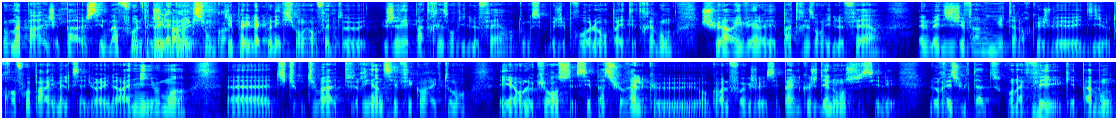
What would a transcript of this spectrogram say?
on n'a pas, j'ai pas, c'est de ma faute. J'ai pas eu la connexion, J'ai pas eu la connexion. Et en fait, euh, j'avais pas très envie de le faire. Donc, j'ai probablement pas été très bon. Je suis arrivé, elle avait pas très envie de le faire. Elle m'a dit j'ai 20 minutes alors que je lui avais dit euh, trois fois par email que ça durait une heure et demie au moins. Euh, tu, vois, rien ne s'est fait correctement. Et en l'occurrence, c'est pas sur elle que, encore une fois, que je, c'est pas elle que je dénonce, c'est le résultat de ce qu'on a fait mm. qui est pas bon.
